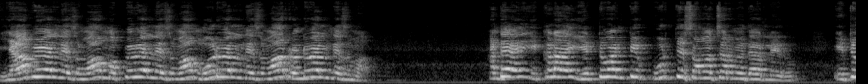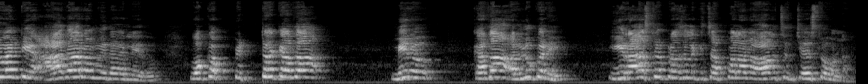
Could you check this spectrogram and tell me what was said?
యాభై వేల నిజమా ముప్పై వేల నిజమా మూడు వేల నిజమా రెండు వేల నిజమా? అంటే ఇక్కడ ఎటువంటి పూర్తి సమాచారం మీ లేదు. ఎటువంటి ఆధారం మీద లేదు. ఒక పిట్ట కథ మీరు కథ అల్లుకొని ఈ రాష్ట్ర ప్రజలకి చెప్పాలని ఆలోచన చేస్తూ ఉన్నారు.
